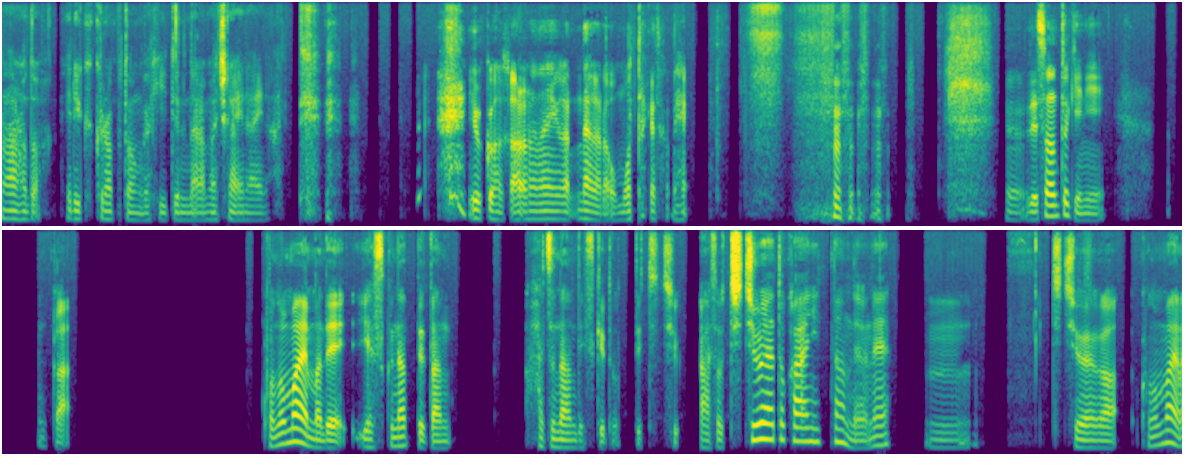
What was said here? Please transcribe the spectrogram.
なるほど。エリック・クラプトンが弾いてるなら間違いないなってよくわからないながら思ったけどねで、その時に、なんか、この前まで安くなってたはずなんですけどって父、あ、そう、父親と買いに行ったんだよね。うん。父親が、この前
